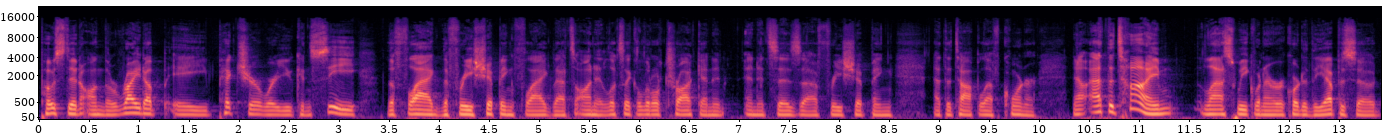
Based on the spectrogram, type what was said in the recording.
posted on the write up a picture where you can see the flag, the free shipping flag that's on it. it looks like a little truck and it, and it says uh, free shipping at the top left corner. Now, at the time, last week when I recorded the episode,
